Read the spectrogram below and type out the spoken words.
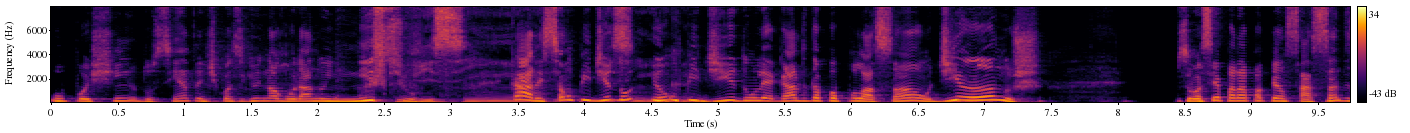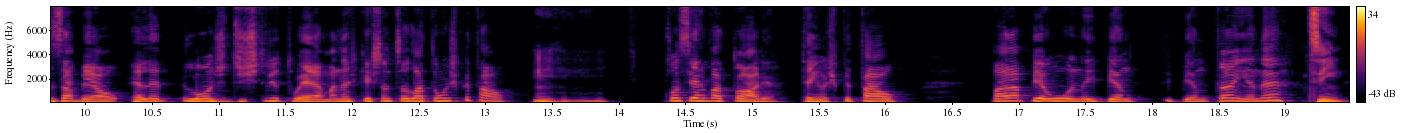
o postinho do centro. A gente conseguiu inaugurar no início. vi sim. Cara, isso é um pedido, Sim, um pedido, um legado da população de anos. Se você parar pra pensar, Santa Isabel, ela é longe do distrito, é, mas na questão de celular tem um hospital. Uhum. Conservatória, tem hospital. Parapeúna e, Pen- e Pentanha, né? Sim.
